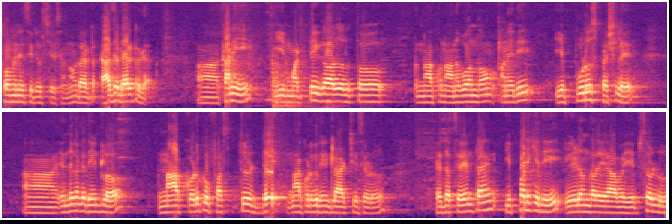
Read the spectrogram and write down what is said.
సో మెనీ సీరియల్స్ చేశాను. డైరెక్టర్ యాజ్ ఎ డైరెక్టర్గా. కానీ ఈ మట్టి గాజులతో నాకు నా అనుబంధం అనేది ఎప్పుడూ స్పెషలే. ఎందుకంటే దీంట్లో నా కొడుకు ఫస్ట్ డే నా కొడుకు దీంట్లో యాడ్ చేశాడు. ఎట్ ద సేమ్ టైం ఇప్పటికిది ఏడు వందల యాభై ఎపిసోడ్లు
